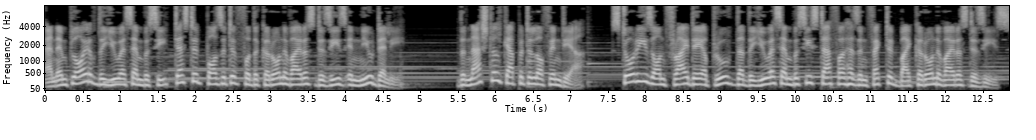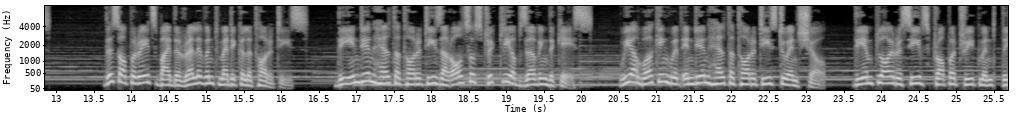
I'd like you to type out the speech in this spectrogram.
an employee of the US Embassy, tested positive for the coronavirus disease in New Delhi, the national capital of India. Stories on Friday approved that the US Embassy staffer has infected by coronavirus disease. This operates by the relevant medical authorities. The Indian health authorities are also strictly observing the case. We are working with Indian health authorities to ensure the employee receives proper treatment, the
